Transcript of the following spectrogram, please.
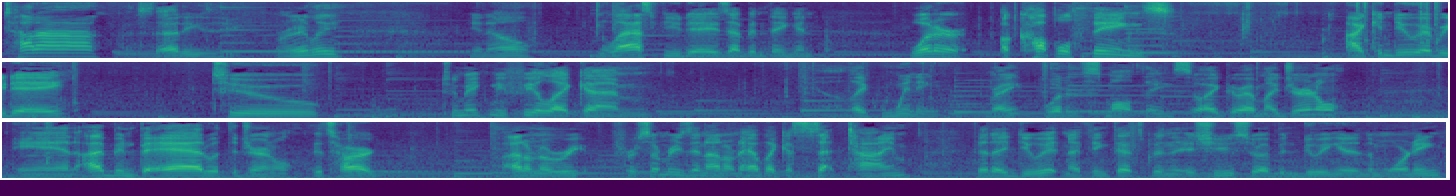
Ta-da! It's that easy. Really? You know, the last few days I've been thinking, what are a couple things I can do every day to to make me feel like I'm like winning, right? What are the small things? So I grab my journal, and I've been bad with the journal. It's hard. I don't know. For some reason, I don't have like a set time that I do it, and I think that's been the issue. So I've been doing it in the morning,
